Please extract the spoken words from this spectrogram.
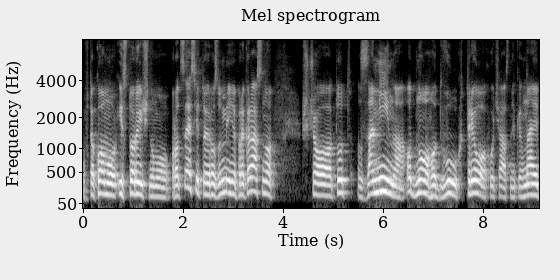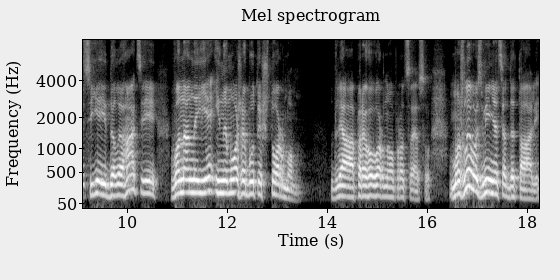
в такому історичному процесі, той розуміє прекрасно, що тут заміна одного, двох, трьох учасників, навіть цієї делегації, вона не є і не може бути штормом для переговорного процесу. Можливо, зміняться деталі,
